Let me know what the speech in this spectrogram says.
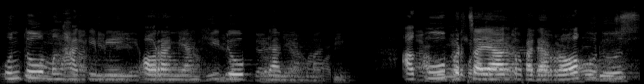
untuk menghakimi orang yang hidup dan yang mati. Aku percaya kepada Roh Kudus,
